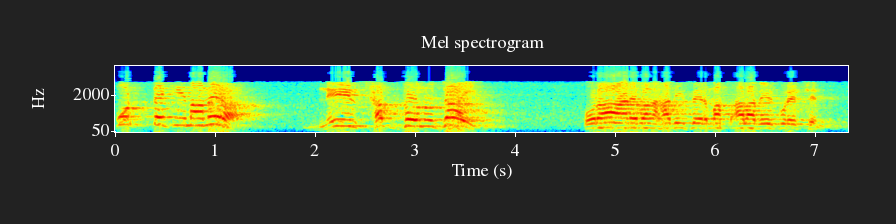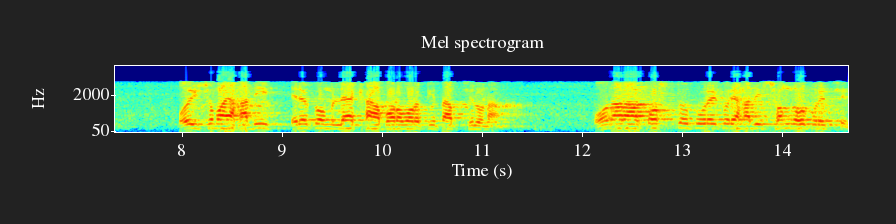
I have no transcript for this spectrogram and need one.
প্রত্যেক ইমামেরা নিজ অনুযায়ী কোরআন এবং হাদিসের মাস আলা বের করেছেন। ওই সময় হাদিস এরকম লেখা, বড় বড় কিতাব ছিল না। ওনারা কষ্ট করে করে হাদিস সংগ্রহ করেছেন।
